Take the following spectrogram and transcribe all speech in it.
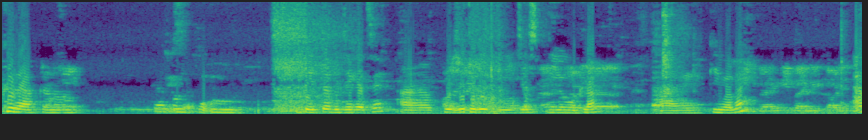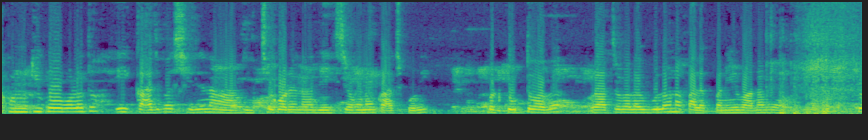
গুড আফটারনুন এখন দেড়টা বেজে গেছে আর পুজো টুজো জাস্ট দিয়ে উঠলাম। আর কি বলে? এখন কি করব বলো তো? এই কাজ বাজ সেরে না ইচ্ছে করে না, দেখছি কোনো কাজ করি। বাট করতে হবে। রাত্রেবেলা গুলো না, পালক পানির বানাবো। তো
